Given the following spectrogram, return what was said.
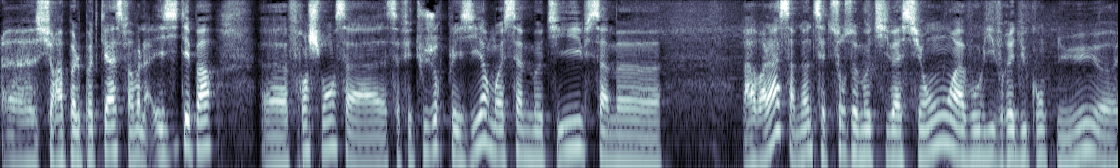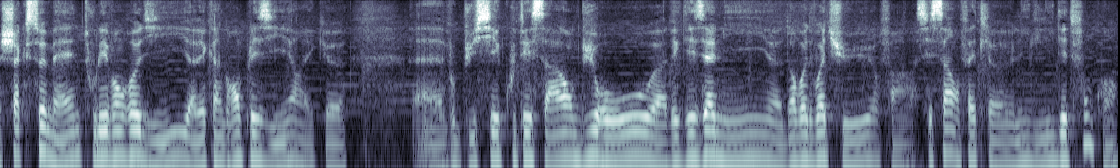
Apple Podcast, enfin voilà, n'hésitez pas, franchement ça, fait toujours plaisir, moi ça me motive, ça me... Bah voilà, ça me donne cette source de motivation à vous livrer du contenu chaque semaine, tous les vendredis, avec un grand plaisir, et vous puissiez écouter ça en bureau, avec des amis, euh, dans votre voiture. Enfin, c'est ça en fait l'idée de fond, quoi.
